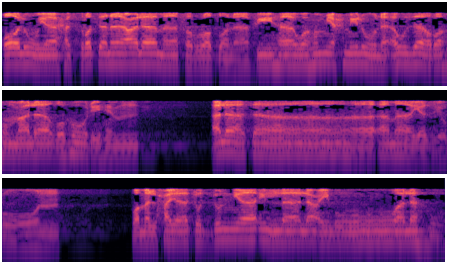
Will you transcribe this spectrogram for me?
قالوا يا حسرتنا على ما فرطنا فيها وهم يحملون أوزارهم على ظهورهم ألا ساء ما يزرون وما الحياة الدنيا إلا لعب وله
